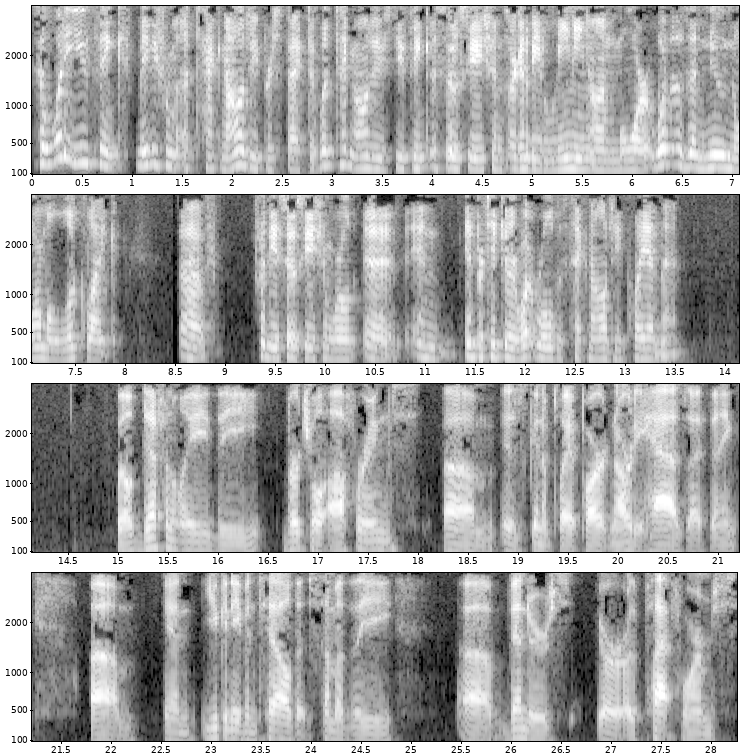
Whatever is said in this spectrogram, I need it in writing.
So what do you think, maybe from a technology perspective, what technologies do you think associations are going to be leaning on more? What does a new normal look like uh, for the association world? Uh, and in particular, what role does technology play in that? Well, definitely the virtual offerings um, is going to play a part and already has, I think. Um, and you can even tell that some of the uh, vendors or, or the platforms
